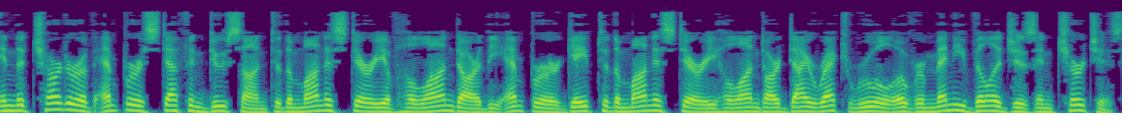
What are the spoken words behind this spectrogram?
In the charter of Emperor Stefan Dusan to the monastery of Hilandar the emperor gave to the monastery Hilandar direct rule over many villages and churches,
